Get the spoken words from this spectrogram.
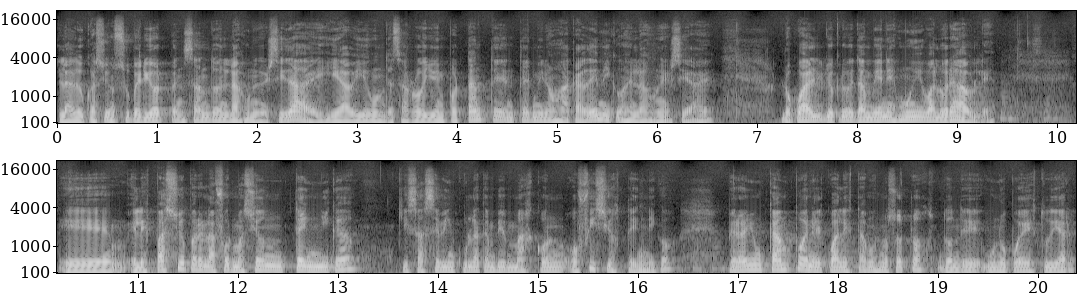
la educación superior pensando en las universidades y ha habido un desarrollo importante en términos académicos en las universidades, lo cual yo creo que también es muy valorable. Eh, el espacio para la formación técnica quizás se vincula también más con oficios técnicos, pero hay un campo en el cual estamos nosotros donde uno puede estudiar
